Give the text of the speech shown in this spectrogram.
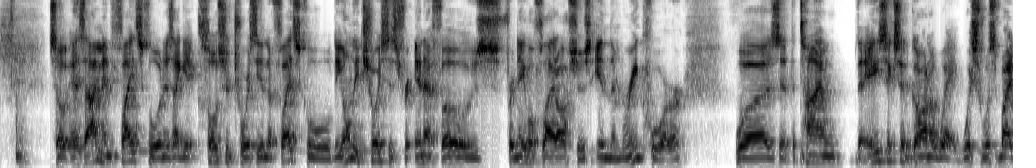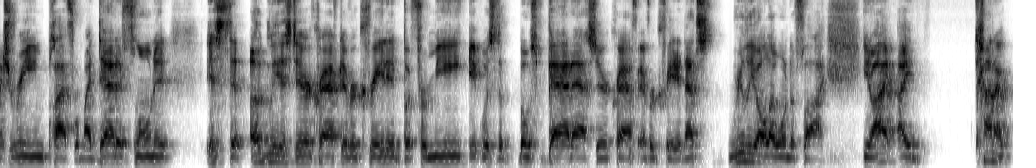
So as i'm in flight school and as i get closer towards the end of flight school the only choices for nfos for naval flight officers in the marine corps was at the time the A6 had gone away, which was my dream platform. My dad had flown it. It's the ugliest aircraft ever created, but for me, it was the most badass aircraft ever created. That's really all I wanted to fly. You know, I, I kind of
